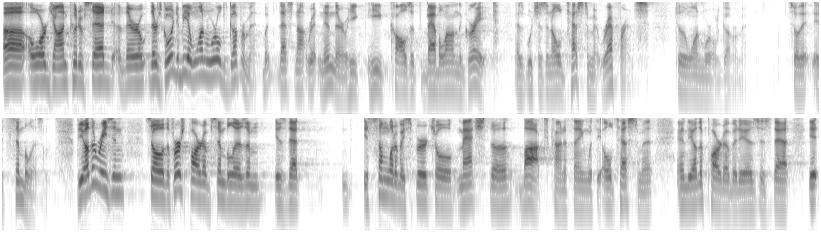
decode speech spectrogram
Uh, or John could have said there, there's going to be a one world government, but that's not written in there. He, he calls it the Babylon the Great, as, which is an Old Testament reference to the one world government. So it's symbolism. The other reason, so the first part of symbolism is that it's somewhat of a spiritual match the box kind of thing with the Old Testament. And the other part of it is, is that it,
